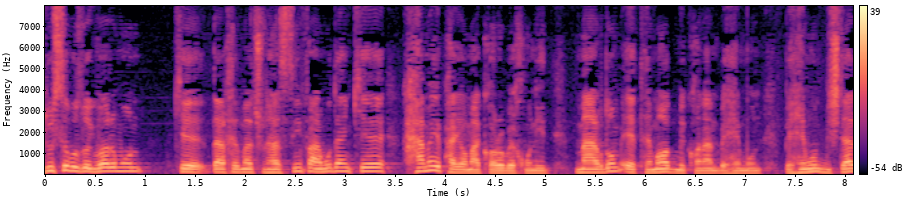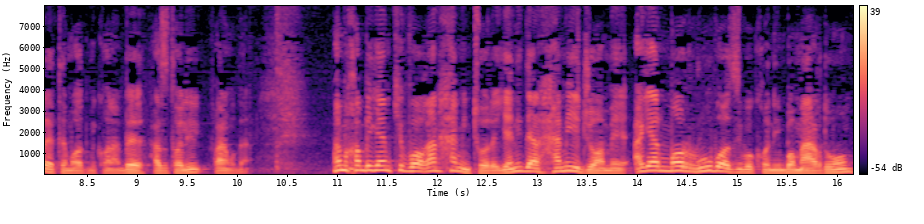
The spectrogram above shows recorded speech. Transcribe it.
دوست بزرگوارمون که در خدمتشون هستیم فرمودن که همه پیامک ها رو بخونید. مردم اعتماد می‌کنن به همون به همون بیشتر اعتماد می‌کنن. به حضرت علی فرمودن. من می‌خوام بگم که واقعا همینطوره. یعنی در همه جامعه اگر ما رو بازی بکنیم با مردم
